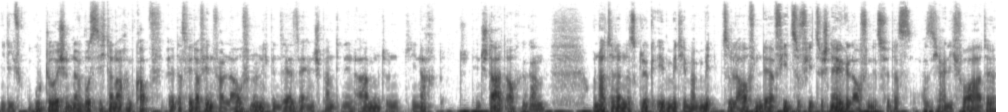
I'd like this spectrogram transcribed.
lief gut durch und dann wusste ich dann auch im Kopf, äh, das wird auf jeden Fall laufen und ich bin sehr, sehr entspannt in den Abend und die Nacht, den Start auch gegangen und hatte dann das Glück, eben mit jemandem mitzulaufen, der viel zu viel zu schnell gelaufen ist für das, was ich eigentlich vorhatte,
